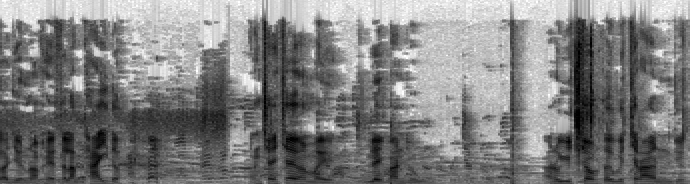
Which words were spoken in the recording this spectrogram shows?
តើយើងនាំគ្នាស្លាប់ថៃទៅអញ្ចឹងចេះមិនមែនលេងបានយូរអានោះយើងចុះទៅវាច្រើនយើង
